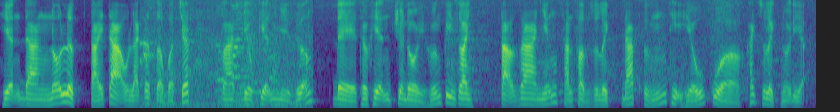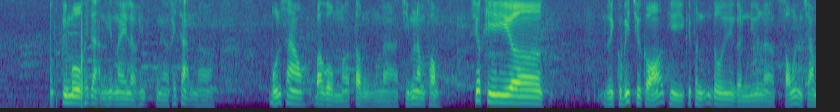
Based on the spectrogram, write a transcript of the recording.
hiện đang nỗ lực tái tạo lại cơ sở vật chất và điều kiện nghỉ dưỡng để thực hiện chuyển đổi hướng kinh doanh, tạo ra những sản phẩm du lịch đáp ứng thị hiếu của khách du lịch nội địa. Quy mô khách sạn hiện nay là khách sạn ờ, 4 sao, bao gồm ờ, tổng là 95 phòng. Trước khi ờ, dịch Covid chưa có thì cái phần của tôi gần như là 60%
